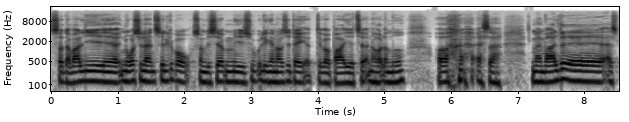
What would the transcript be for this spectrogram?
så der var lige Nordsjælland Silkeborg, som vi ser dem i Superligaen også i dag, at det var bare irriterende hold at møde. Og altså, man, var aldrig, altså,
